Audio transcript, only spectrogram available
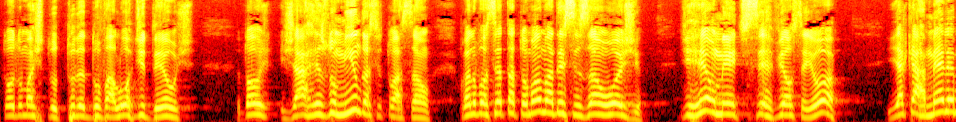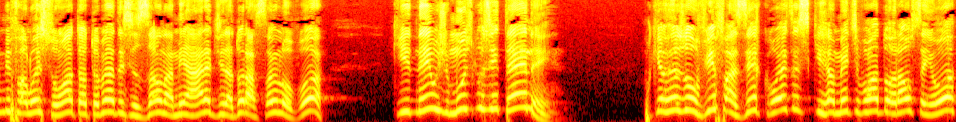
toda uma estrutura do valor de Deus. Eu estou já resumindo a situação. Quando você está tomando uma decisão hoje de realmente servir ao Senhor, e a Carmélia me falou isso ontem, eu tomei uma decisão na minha área de adoração e louvor, que nem os músicos entendem. Porque eu resolvi fazer coisas que realmente vão adorar o Senhor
